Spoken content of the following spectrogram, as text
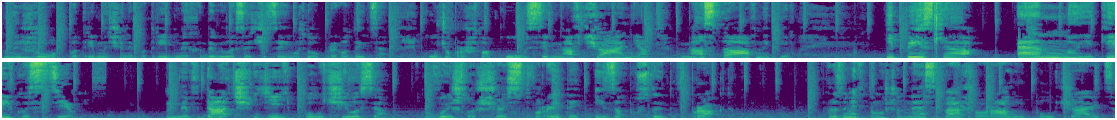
книжок, потрібних чи не потрібних, дивилася, чи це їй можливо пригодиться. Кучу пройшла курсів, навчання, наставників. І після енної кількості невдач їй получилося, вийшло щось створити і запустити в практику. Розумієте, тому що не з першого разу виходить,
